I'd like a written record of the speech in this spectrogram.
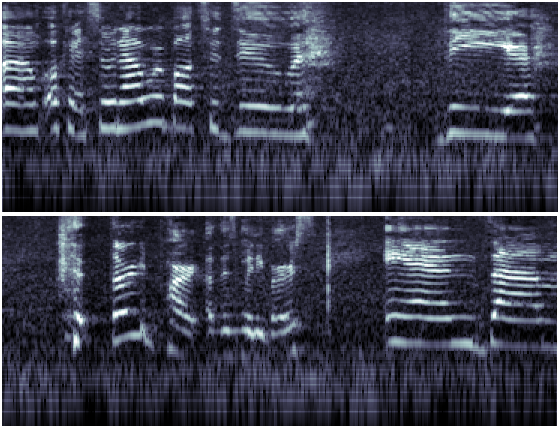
Um, okay, so now we're about to do the uh, third part of this mini verse. And, um,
